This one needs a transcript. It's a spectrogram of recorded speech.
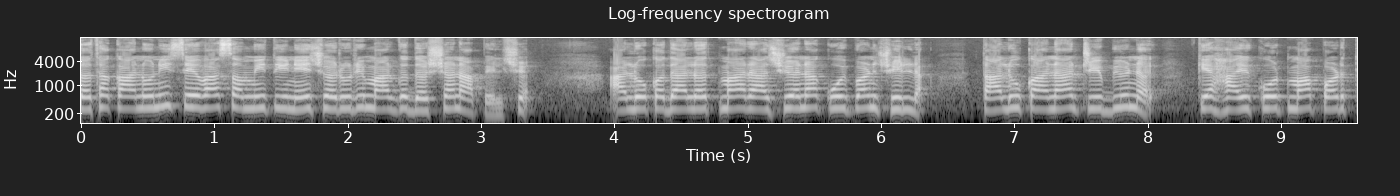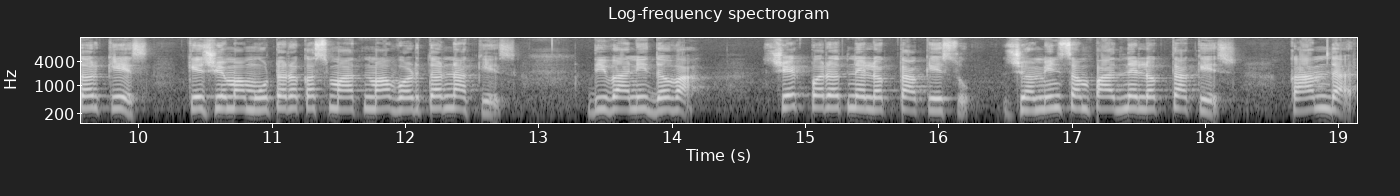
તથા કાનૂની સેવા સમિતિને જરૂરી માર્ગદર્શન આપેલ છે. આ લોક અદાલતમાં રાજ્યના કોઈપણ જિલ્લા, તાલુકાના ટ્રિબ્યુનલ કે હાઈકોર્ટમાં પડતર કેસ કે જેમાં મોટર અકસ્માતમાં વળતરના કેસ, દીવાની દવા, ચેક પરતને લગતા કેસો, જમીન સંપાદને લગતા કેસ, કામદાર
